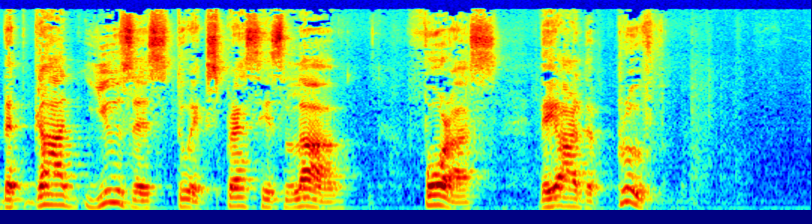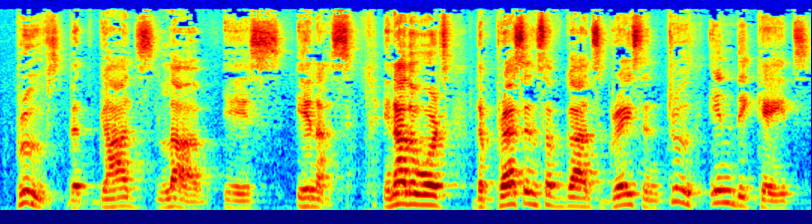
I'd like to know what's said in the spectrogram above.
that God uses to express his love for us. They are the proof proves that God's love is in us. In other words, the presence of God's grace and truth indicates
